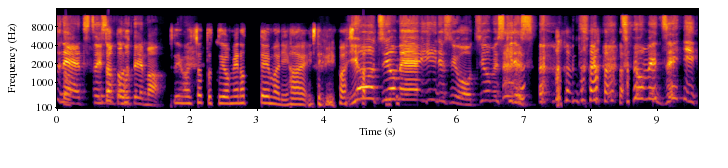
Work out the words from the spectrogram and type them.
すね、筒井さん、このテーマ。すいません、ちょっと強めのテーマに、はい、してみまいやした。ー、強めいいですよ。強め好きです。強めぜひ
